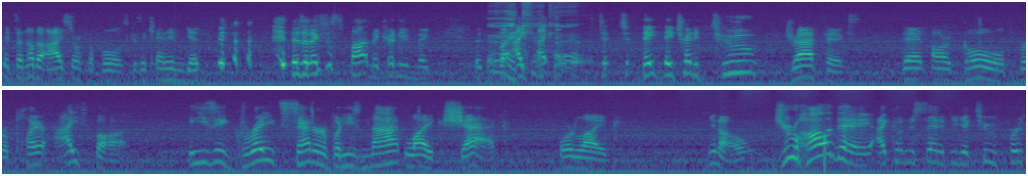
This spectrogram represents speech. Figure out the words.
It's another eyesore for the Bulls because they can't even get. there's an extra spot and they couldn't even make. But I, I, to, to, they they traded two draft picks that are gold for a player I thought he's a great center, but he's not like Shaq or like, you know, Jrue Holiday. I could understand if you get two first.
